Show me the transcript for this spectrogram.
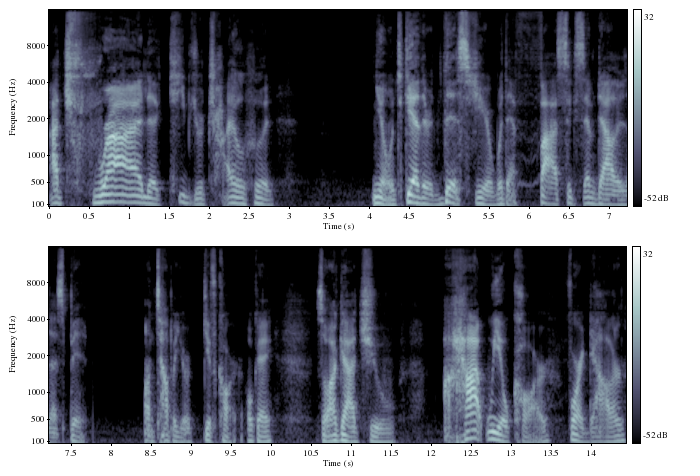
I try to keep your childhood, you know, together this year with that five, six, seven dollars I spent on top of your gift card, okay? So I got you a Hot Wheel car for a dollar.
